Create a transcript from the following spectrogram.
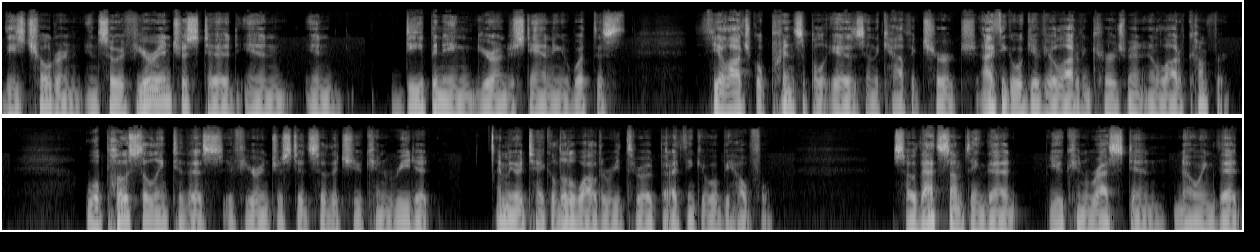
these children. And so if you're interested in in deepening your understanding of what this theological principle is in the Catholic Church, I think it will give you a lot of encouragement and a lot of comfort. We'll post a link to this if you're interested so that you can read it. I mean, it would take a little while to read through it, but I think it will be helpful. So that's something that you can rest in, knowing that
